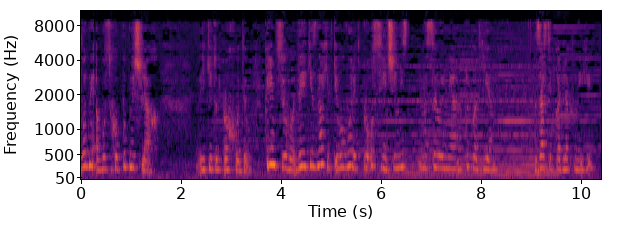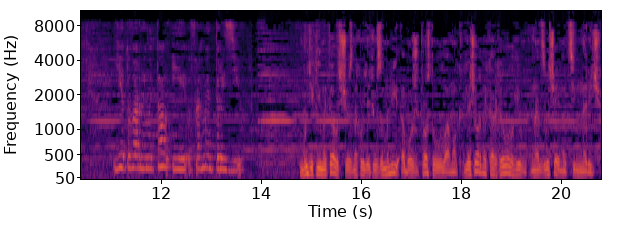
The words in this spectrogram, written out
водний, або сухопутний шлях який тут проходив. Крім цього, деякі знахідки говорять про освіченість населення. Наприклад, є застібка для книги, є товарний метал і фрагмент терезів. Будь-який метал, що знаходять у землі або ж просто уламок, для чорних археологів надзвичайно цінна річ.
